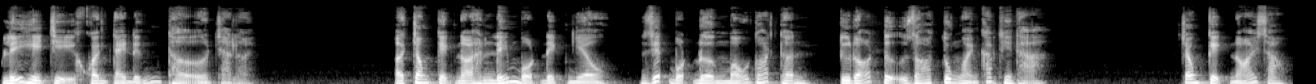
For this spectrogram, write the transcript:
Lý Hy Trị khoanh tay đứng thở ơn trả lời. Ở trong kịch nói hắn lấy một địch nhiều, Giết một đường máu thoát thân, Từ đó tự do tung hoành khắp thiên hạ. Trong kịch nói sao?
